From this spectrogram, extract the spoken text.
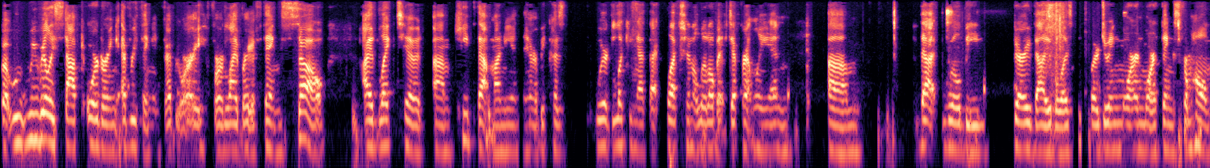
but we, really stopped ordering everything in February for Library of Things. So I'd like to um, keep that money in there because we're looking at that collection a little bit differently and um, that will be very valuable as people are doing more and more things from home.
